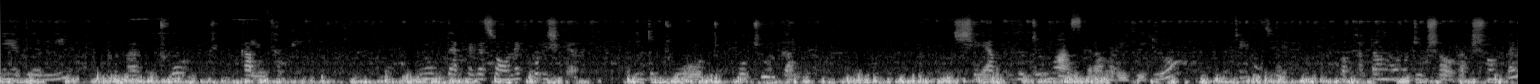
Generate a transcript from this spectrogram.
মেয়েদেরই ঠোঁট কালো থাকে। মুখ দেখা গেছে অনেক পরিষ্কার, কিন্তু ঠোঁট প্রচুর কালো। সে আপনাদের জন্য আজকের আমার এই ভিডিও ঠিক আছে? কথাটা মনোযোগ সহকারে শুনবেন,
